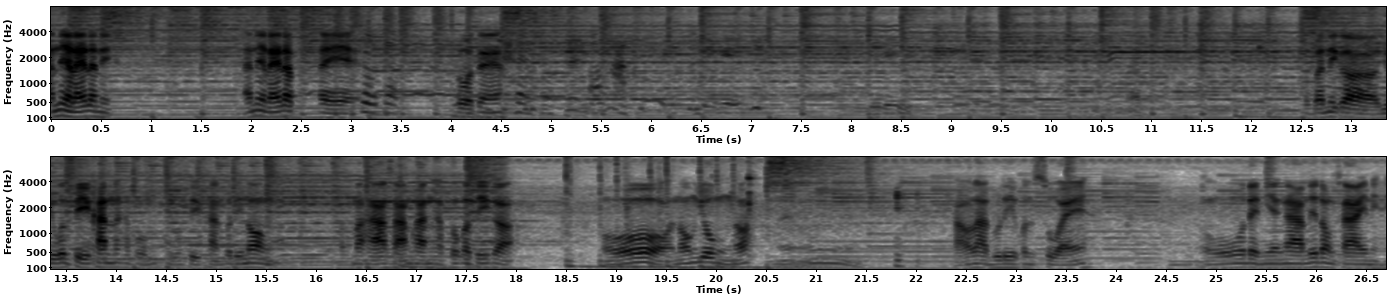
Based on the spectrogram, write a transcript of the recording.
อันนี้อะไรล่ะนี่ อันนี้อะไรล่ะไอ้โสดครับโรดนะอ๋อหาคู่วันนี้ก็อยู่กันสี่คันนะครับ ผมอยู่กันสี่คันพอดีน้อง มาหาสามคันครับปกติก็ โอ้น้องยุ่งเนาะอืมสาวราชบุรีคนสวย โอ้ได้เมียงามด้วยน้องชายนี่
